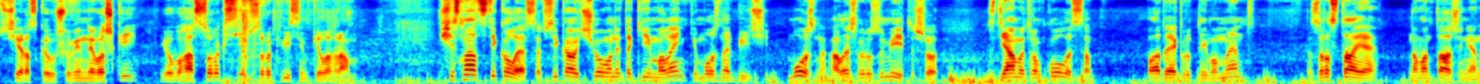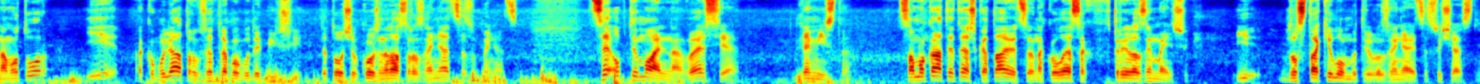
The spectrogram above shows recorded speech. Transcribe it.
ще раз кажу, що він не важкий, його вага 47-48 кг. 16 колеса. Всі кажуть, що вони такі маленькі, можна більші. Можна, але ж ви розумієте, що з діаметром колеса падає крутий момент, зростає навантаження на мотор, і акумулятор вже треба буде більший, для того, щоб кожен раз розганятися, зупинятися. Це оптимальна версія для міста. Самокати теж катаються на колесах в три рази менших. І до 100 кілометрів розганяються сучасні.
